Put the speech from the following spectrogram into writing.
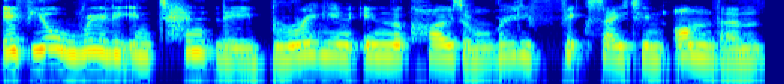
If you're really intently bringing in the codes and really fixating on them,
